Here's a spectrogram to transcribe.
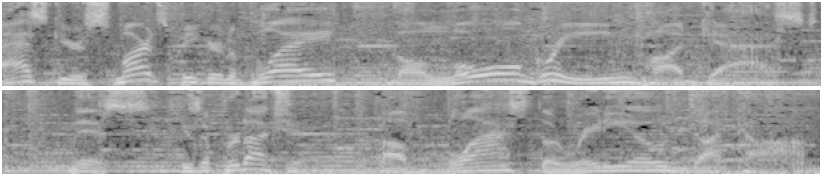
Ask your smart speaker to play the Lowell Green Podcast. This is a production of blasttheradio.com.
